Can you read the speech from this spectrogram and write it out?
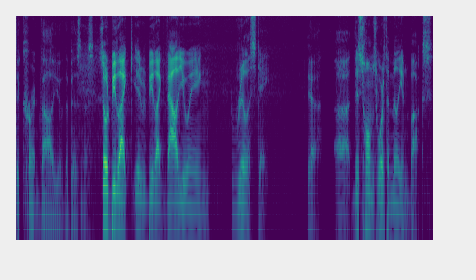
the current value of the business. So it'd be like it would be like valuing real estate. Yeah. Uh, this home's worth a million bucks.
